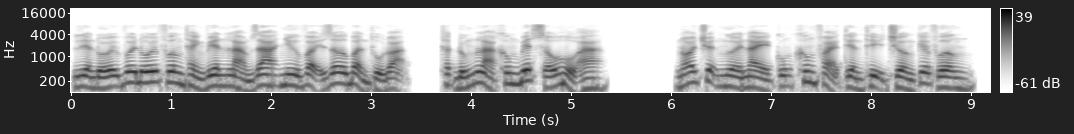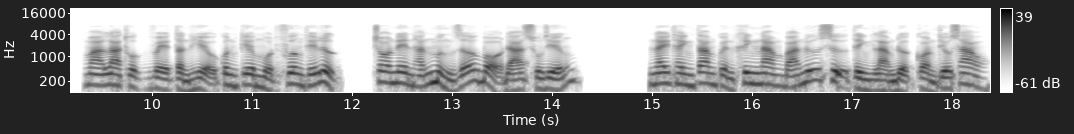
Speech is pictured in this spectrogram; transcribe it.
liền đối với đối phương thành viên làm ra như vậy dơ bẩn thủ đoạn, thật đúng là không biết xấu hổ a. Nói chuyện người này cũng không phải tiền thị trường kia phương, mà là thuộc về tần hiểu quân kia một phương thế lực, cho nên hắn mừng rỡ bỏ đá xuống giếng. Nay thành tam quyền khinh nam bá nữ sự tình làm được còn thiếu sao.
